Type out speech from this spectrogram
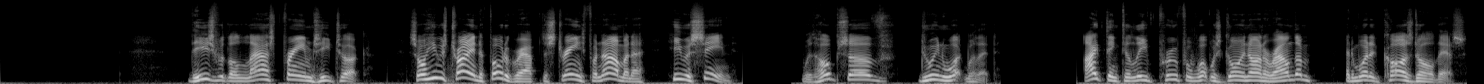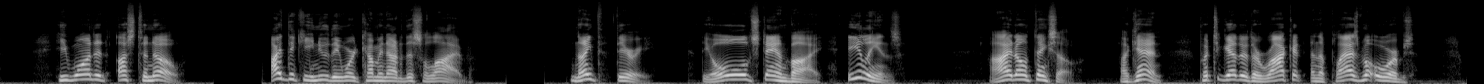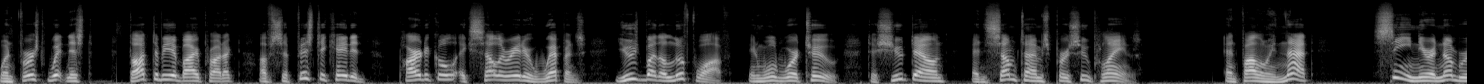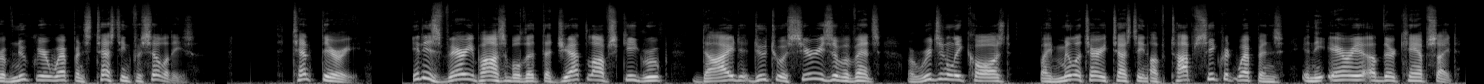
These were the last frames he took, so he was trying to photograph the strange phenomena he was seeing, with hopes of doing what with it? I think to leave proof of what was going on around them and what had caused all this. He wanted us to know. I think he knew they weren't coming out of this alive. Ninth theory the old standby aliens. I don't think so. Again, put together the rocket and the plasma orbs, when first witnessed, thought to be a byproduct of sophisticated particle accelerator weapons used by the Luftwaffe in World War II to shoot down and sometimes pursue planes. And following that, seen near a number of nuclear weapons testing facilities. Tenth theory it is very possible that the Dyatlov ski group died due to a series of events originally caused by military testing of top secret weapons in the area of their campsite.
